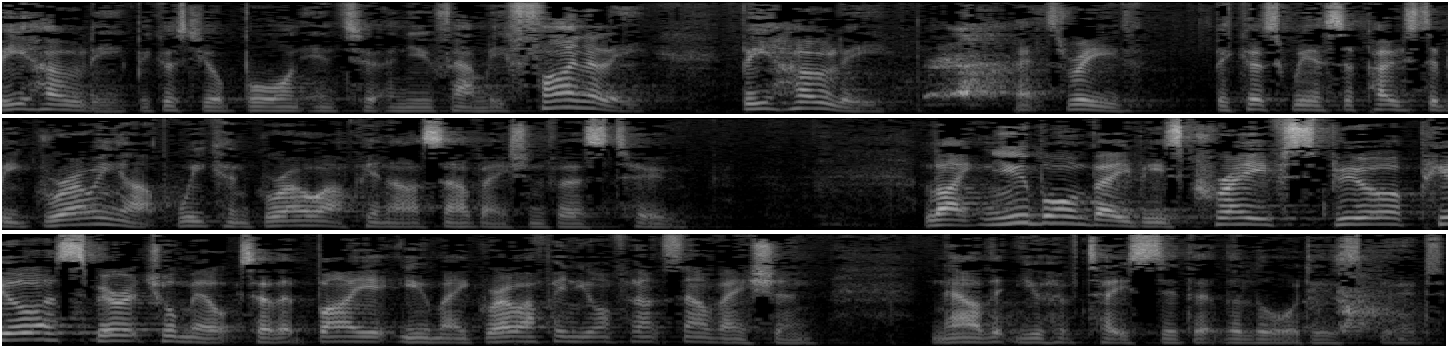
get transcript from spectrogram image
Be holy because you're born into a new family. Finally, be holy. Let's read because we are supposed to be growing up, we can grow up in our salvation. Verse 2. Like newborn babies, crave pure, pure spiritual milk so that by it you may grow up in your salvation now that you have tasted that the Lord is good.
